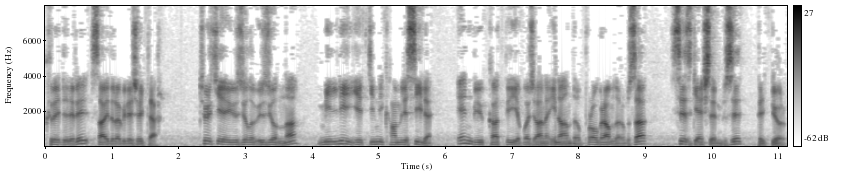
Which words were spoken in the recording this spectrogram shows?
kredileri saydırabilecekler. Türkiye Yüzyılı vizyonuna milli yetkinlik hamlesiyle en büyük katkıyı yapacağına inandığım programlarımıza siz gençlerimizi bekliyorum.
